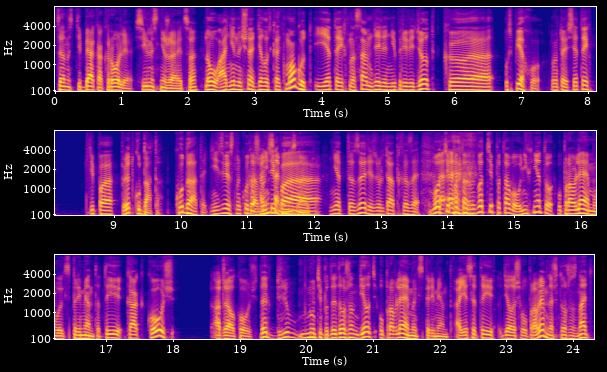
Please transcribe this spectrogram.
ценность тебя как роли сильно снижается. Ну, они начинают делать как могут, и это их на самом деле не приведет к успеху. Ну, то есть это их, типа, Придет куда-то. куда-то, неизвестно куда. Что ну, они сами не знают. типа, нет ТЗ, результат ХЗ. Вот типа, вот типа того. У них нету управляемого эксперимента. Ты как коуч agile коуч, да, ну, типа, ты должен делать управляемый эксперимент. А если ты делаешь его управляемый, значит, ты должен знать,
